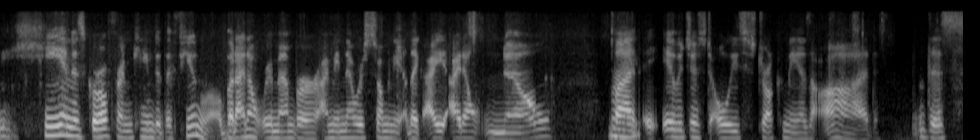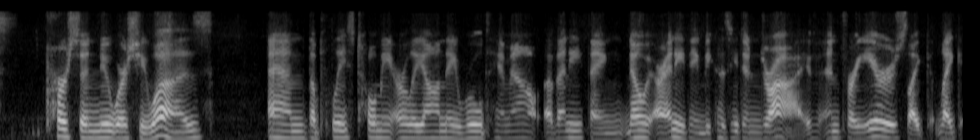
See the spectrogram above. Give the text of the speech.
he and his girlfriend came to the funeral, but I don't remember. I mean, there were so many like I I don't know, Right. but it was just always struck me as odd. This person knew where she was, and the police told me early on they ruled him out of anything, no or anything because he didn't drive. And for years, like like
